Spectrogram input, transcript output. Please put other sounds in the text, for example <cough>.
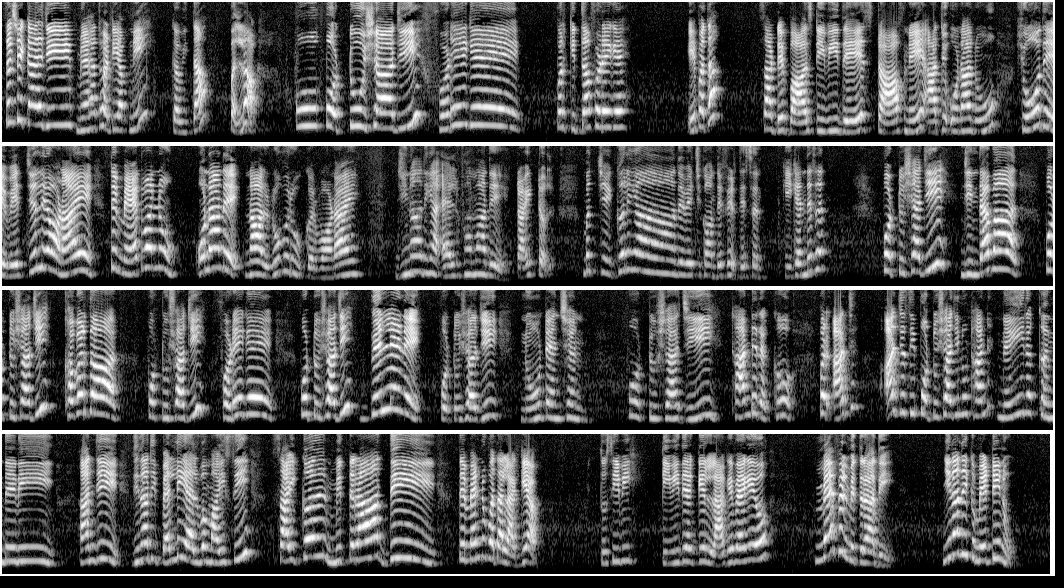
ਸਤਿ ਸ਼੍ਰੀ ਅਕਾਲ ਜੀ। ਮੈਂ ਹਾਂ ਤੁਹਾਡੀ ਆਪਣੀ ਕਵਿਤਾ ਪੱਲਾ ਉਹ ਪੋਟੂ ਸ਼ਾਹ ਜੀ ਫੜੇ ਗਏ। ਪਰ ਕਿੱਦਾਂ ਫੜੇ ਗਏ? ਇਹ ਪਤਾ? ਸਾਡੇ ਬਾਜ਼ ਟੀਵੀ ਦੇ ਸਟਾਫ ਨੇ ਅੱਜ ਉਹਨਾਂ ਨੂੰ ਸ਼ੋਅ ਦੇ ਵਿੱਚ ਲਿਆਉਣਾ ਏ ਤੇ ਮੈਂ ਤੁਹਾਨੂੰ ਉਹਨਾਂ ਦੇ ਨਾਲ ਰੂਬਰੂ ਕਰਵਾਉਣਾ ਏ। ਜਿਨ੍ਹਾਂ ਦੀਆਂ ਐਲਬਮਾਂ ਦੇ ਟਾਈਟਲ ਬੱਚੇ ਗਲੀਆਂ ਦੇ ਵਿੱਚ ਗਾਉਂਦੇ ਫਿਰਦੇ ਸਨ। ਕੀ ਕਹਿੰਦੇ ਸਨ? ਪੋਟੂ ਸ਼ਾਹ ਜੀ, ਜਿੰਦਾਬਾਦ। ਪੋਟੂ ਸ਼ਾਹ ਜੀ ਖਬਰਦਾਰ, ਪੋਟੂ ਸ਼ਾਹ ਜੀ ਫੜੇ ਗਏ। ਪੋਟੂ ਸ਼ਾਹ ਜੀ ਵਿਹਲੇ ਨੇ। ਪੋਟੂ ਸ਼ਾਹ ਜੀ ਨੋ ਟੈਨਸ਼ਨ ਪੋਟੂ ਸ਼ਾਹ ਜੀ, ਠੰਡ ਰੱਖੋ। ਪਰ ਅੱਜ ਅੱਜ ਅਸੀਂ ਪੋਟੂ ਸ਼ਾਹ ਜੀ ਨੂੰ ਠੰਡ ਨਹੀਂ ਰੱਖਣ ਦੇਣੀ। ਹਾਂਜੀ, ਜਿਨ੍ਹਾਂ ਦੀ ਪਹਿਲੀ ਐਲਬਮ ਆਈ ਸੀ, ਸਾਈਕਲ ਮਿੱਤਰਾਂ ਦੀ। ਤੇ ਮੈਨੂੰ ਪਤਾ ਲੱਗ ਗਿਆ, ਤੁਸੀਂ ਵੀ ਟੀਵੀ ਦੇ ਅੱਗੇ ਲਾ ਕੇ ਬਹਿ ਗਏ ਹੋ, ਮਹਿਫਿਲ ਮਿੱਤਰਾ ਦੀ। ਜਿਨ੍ਹਾਂ ਦੀ ਕਮੇਡੀ ਨੂੰ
